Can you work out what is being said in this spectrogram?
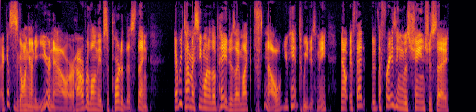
I guess it's going on a year now, or however long they've supported this thing. Every time I see one of the pages, I'm like, no, you can't tweet as me. Now, if that if the phrasing was changed to say,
